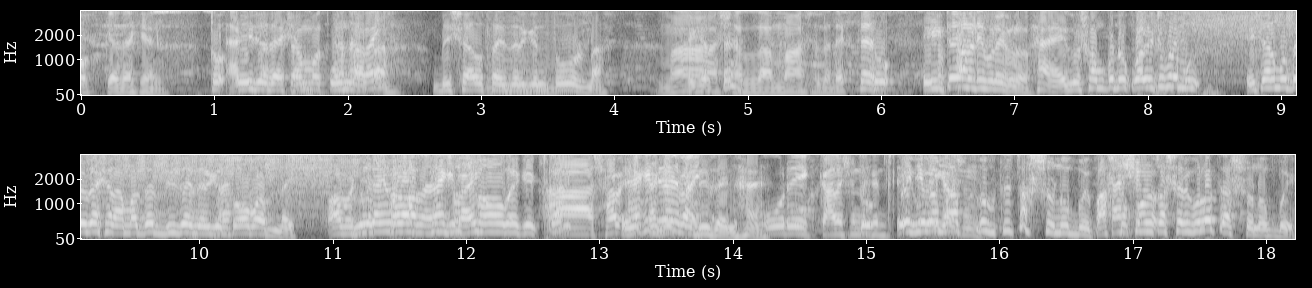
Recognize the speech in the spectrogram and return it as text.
ওকে দেখেন। তো এই যে দেখেন বিশাল সাইজের কিন্তু ওড়না। মাশাআল্লাহ মাশাআল্লাহ দেখছেন? তো এইটা এইটা কোয়ালিটি বলে এগুলো। হ্যাঁ এগুলো সম্পূর্ণ কোয়ালিটি এবং এটার মধ্যে দেখেন আমাদের ডিজাইনের কিন্তু অভাব নাই। এগুলো ডিজাইন সব হবে নাকি ভাই সব এক আহ, সব এক এক ডিজাইন ভাই? হ্যাঁ। ওরে কালেকশন দেখেন এগুলো মাত্র হচ্ছে চারশো নব্বই পাঁচশো 490 গুলো চারশো নব্বই।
